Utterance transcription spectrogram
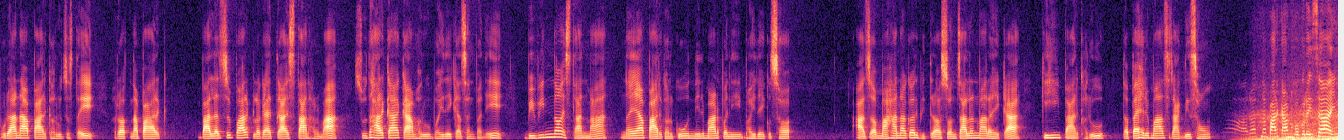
पुराना पार्कहरू जस्तै रत्न पार्क बालाजु पार्क लगायतका स्थानहरूमा सुधारका कामहरू भइरहेका छन् भने विभिन्न स्थानमा नयाँ पार्कहरूको निर्माण पनि भइरहेको छ। आज महानगरभित्र सञ्चालनमा रहेका केही पार्कहरू तपाईँहरूमाझ राख्दैछौँ। रत्न पार्क आउनुभएको रहेछ होइन?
